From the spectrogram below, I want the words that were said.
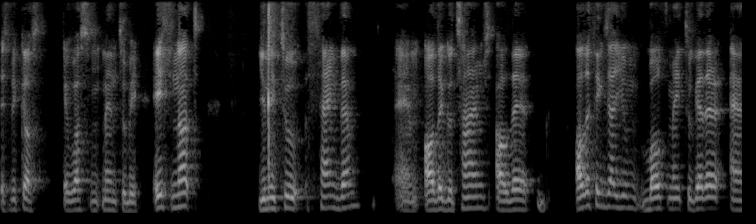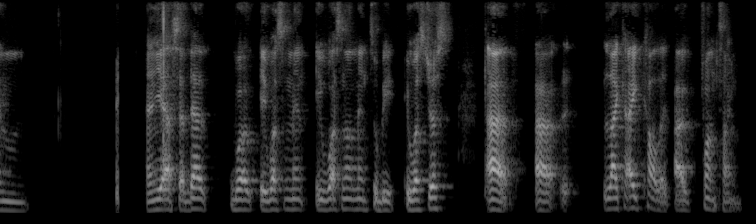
it's because it was meant to be. If not you need to thank them and all the good times all the all the things that you both made together. And and yeah said that well it was meant it was not meant to be. It was just like I call it a fun time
